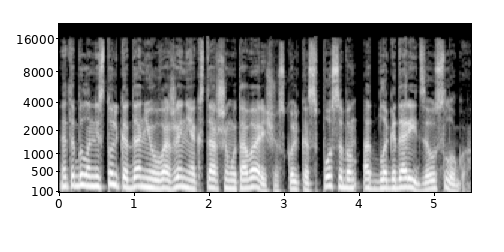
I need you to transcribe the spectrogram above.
Это было не столько данью уважения к старшему товарищу, сколько способом отблагодарить за услугу.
